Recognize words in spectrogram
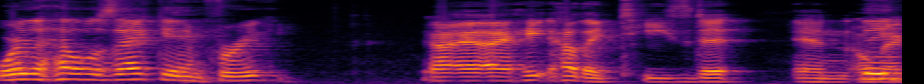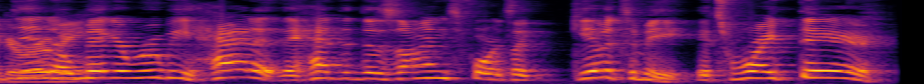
Where the hell is that game, freak? I, I hate how they teased it in They Omega did. Ruby. Omega Ruby had it. They had the designs for it. It's like, give it to me. It's right there.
